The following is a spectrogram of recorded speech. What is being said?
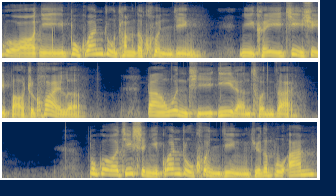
果你不关注他们的困境，你可以继续保持快乐。但问题依然存在。不过，即使你关注困境，觉得不安，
